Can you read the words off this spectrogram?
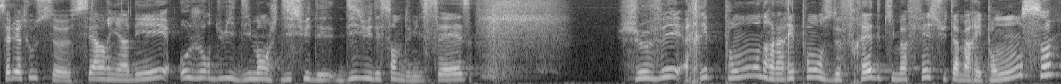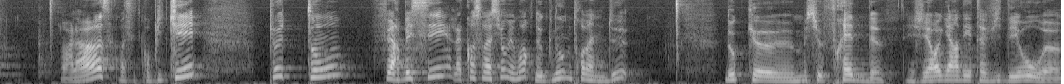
Salut à tous, euh, c'est Adrien D. Aujourd'hui, dimanche 18, 18 décembre 2016, je vais répondre à la réponse de Fred qui m'a fait suite à ma réponse. Voilà, ça commence à être compliqué. Peut-on faire baisser la consommation mémoire de GNOME 322 Donc, euh, monsieur Fred, j'ai regardé ta vidéo. euh,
